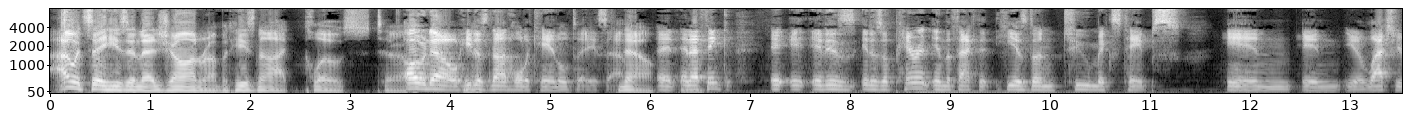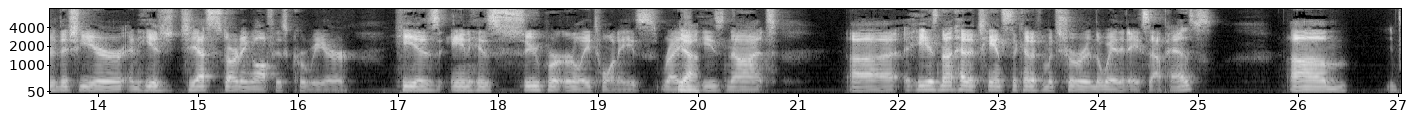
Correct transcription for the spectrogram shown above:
I would say he's in that genre, but he's not close to. Oh no, he does not hold a candle to ASAP. No. and and I think it, it, it is it is apparent in the fact that he has done two mixtapes in in you know last year, this year, and he is just starting off his career. He is in his super early twenties, right? Yeah. he's not. Uh, he has not had a chance to kind of mature in the way that ASAP has. Um,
